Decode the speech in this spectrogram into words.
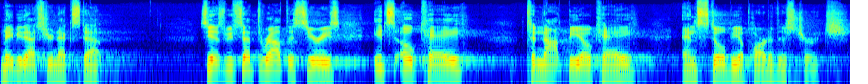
Maybe that's your next step. See, as we've said throughout this series, it's okay to not be okay and still be a part of this church.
